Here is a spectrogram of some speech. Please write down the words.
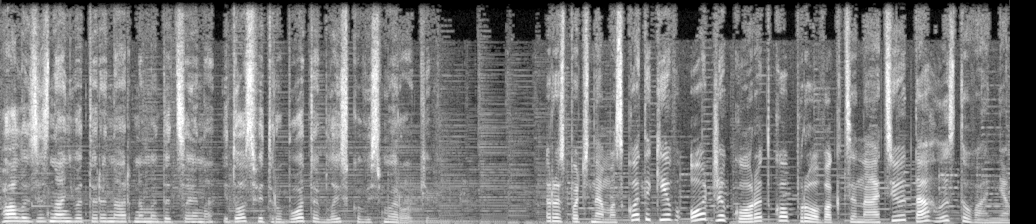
в галузі знань ветеринарна медицина і досвід роботи близько восьми років. Розпочнемо з котиків. Отже, коротко про вакцинацію та глистування.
